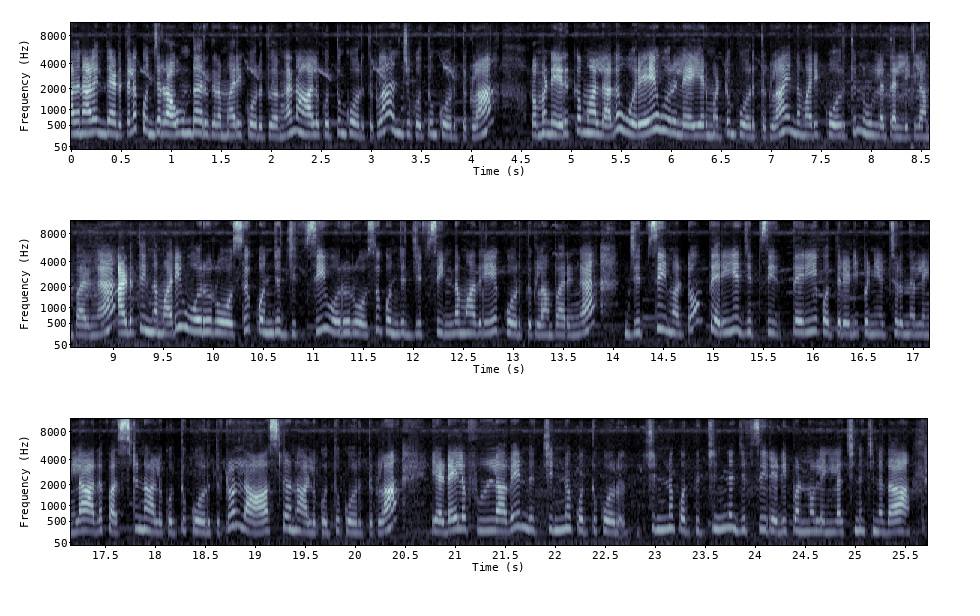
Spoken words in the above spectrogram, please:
அதனால் இந்த இடத்துல கொஞ்சம் ரவுண்டாக இருக்கிற மாதிரி கோர்த்துக்கோங்க. நாலு கொத்தும் கோர்த்துக்கலாம் அஞ்சு கொத்தும் கோர்த்துக்கலாம். ரொம்ப நெருக்கமாக இல்லாத ஒரே ஒரு லேயர் மட்டும் கோர்த்துக்கலாம். இந்த மாதிரி கோர்த்து நூலில் தள்ளிக்கலாம் பாருங்கள் அடுத்து இந்த மாதிரி ஒரு ரோஸு கொஞ்சம் ஜிப்ஸி ஒரு ரோஸு கொஞ்சம் ஜிப்ஸி இந்த மாதிரியே கோர்த்துக்கலாம் பாருங்கள் ஜிப்ஸி மட்டும் பெரிய ஜிப்ஸி பெரிய கொத்து ரெடி பண்ணி வச்சுருந்தோம் இல்லைங்களா? அதை ஃபஸ்ட்டு நாலு கொத்து கோர்த்துட்டோம். லாஸ்ட்டாக நாலு கொத்து கோர்த்துக்கலாம். இடையில ஃபுல்லாகவே இந்த சின்ன கொத்து கோர் சின்ன கொத்து சின்ன ஜிப்ஸி ரெடி பண்ணோம் இல்லைங்களா? சின்ன சின்னதாக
